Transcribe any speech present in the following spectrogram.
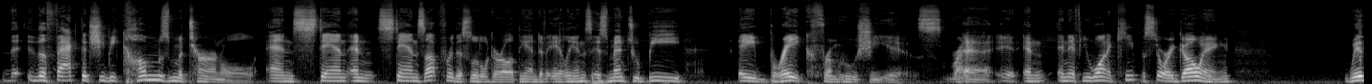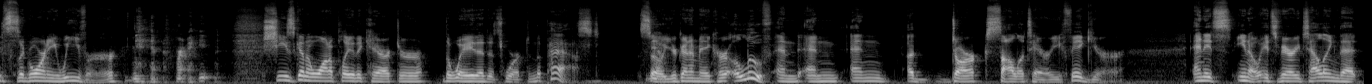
the, the fact that she becomes maternal and stand and stands up for this little girl at the end of Aliens is meant to be a break from who she is. Right. Uh, it, and and if you want to keep the story going with Sigourney Weaver, Yeah, right. she's going to want to play the character the way that it's worked in the past. So Yeah. you're going to make her aloof and and and a dark solitary figure. And it's, you know, it's very telling that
